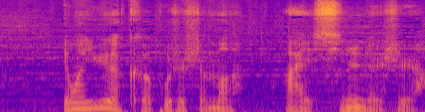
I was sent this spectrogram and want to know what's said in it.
因为月可不是什么爱心人士啊。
